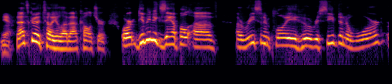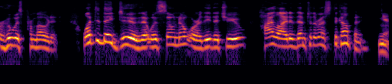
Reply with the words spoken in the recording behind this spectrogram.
Yeah. That's going to tell you a lot about culture. Or give me an example of a recent employee who received an award or who was promoted. What did they do that was so noteworthy that you highlighted them to the rest of the company? Yeah.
